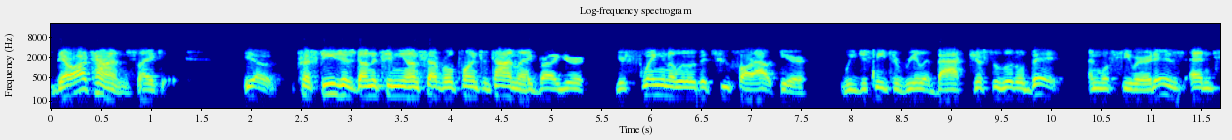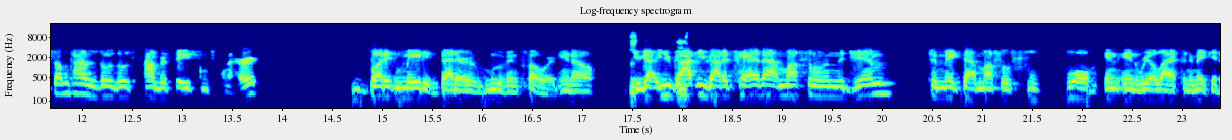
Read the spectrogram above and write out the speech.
there are times like, you know, Prestige has done it to me on several points in time. Like, bro, you're you're swinging a little bit too far out here. We just need to reel it back just a little bit, and we'll see where it is. And sometimes those those conversations can hurt, but it made it better moving forward. You know, you got you got you got to tear that muscle in the gym to make that muscle full in, in real life and to make it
